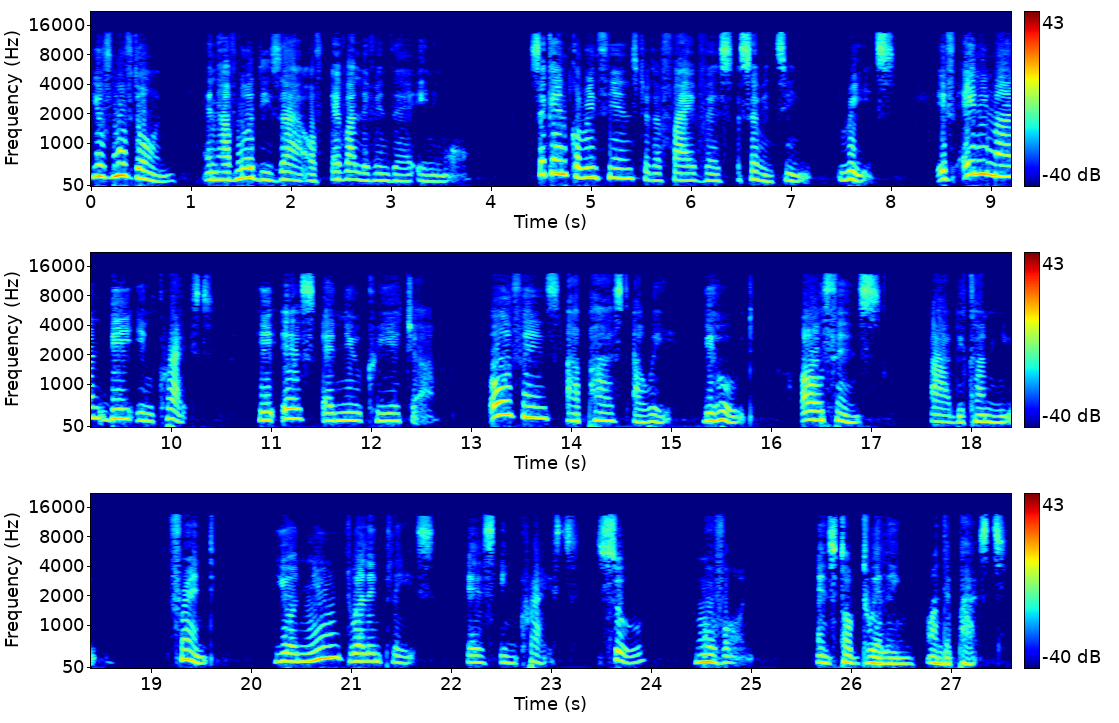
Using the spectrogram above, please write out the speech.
you've moved on and have no desire of ever living there anymore. 2 Corinthians chapter 5 verse 17 reads, If any man be in Christ, he is a new creature. All things are passed away. Behold, all things are become new. Friend, your new dwelling place is in Christ. So, move on and stop dwelling on the past.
